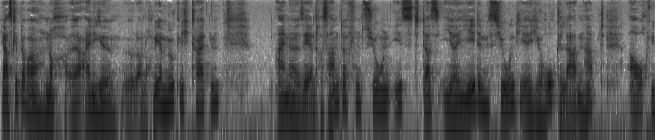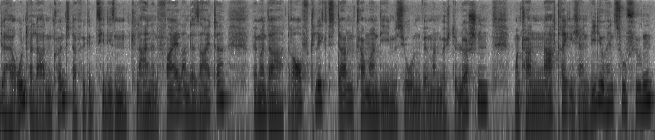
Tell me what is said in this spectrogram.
Ja, es gibt aber noch äh, einige oder noch mehr Möglichkeiten. Eine sehr interessante Funktion ist, dass ihr jede Mission, die ihr hier hochgeladen habt, auch wieder herunterladen könnt. Dafür gibt es hier diesen kleinen Pfeil an der Seite. Wenn man da draufklickt, dann kann man die Mission, wenn man möchte, löschen. Man kann nachträglich ein Video hinzufügen.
